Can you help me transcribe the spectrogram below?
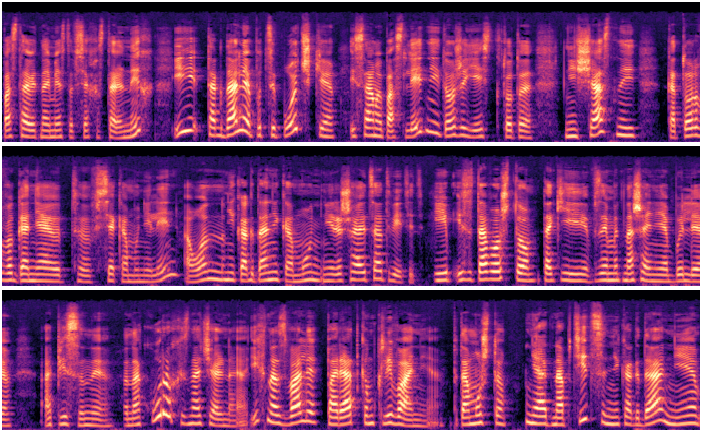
поставить на место всех остальных, и так далее по цепочке. И самый последний тоже есть кто-то несчастный, которого гоняют все, кому не лень, а он никогда никому не решается ответить. И из-за того, что такие взаимоотношения были описаны на курах изначально, их назвали порядком клевания, потому что ни одна птица никогда не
